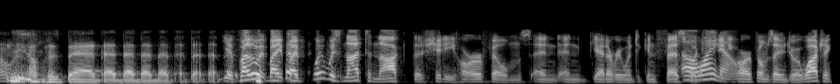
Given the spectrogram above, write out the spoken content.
Oh, yeah, but it's bad, bad, bad, bad, bad, bad, bad, bad. Yeah. By the way, my, my point was not to knock the shitty horror films and, and get everyone to confess Oh, what I shitty know. horror films I enjoy watching.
